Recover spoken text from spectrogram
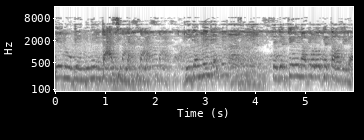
یہ تازیا کی کہ جی نہ پڑھو تو تازیا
